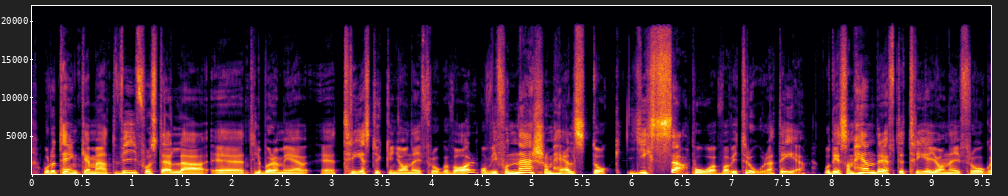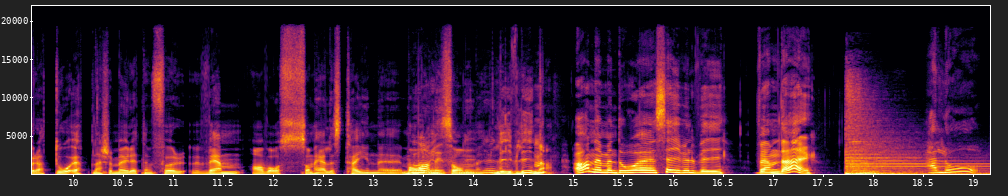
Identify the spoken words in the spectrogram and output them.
Och då tänker jag mig att vi får ställa eh, till att börja med eh, tre stycken ja och nej-frågor var och vi får när som helst dock gissa på vad vi tror att det är. Och det som händer efter tre ja och nej-frågor att då öppnar sig möjligheten för vem av oss som helst ta in eh, Malin, Malin som livlina. livlina. Ja, nej, men då eh, säger väl vi Vem där? Hallå?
